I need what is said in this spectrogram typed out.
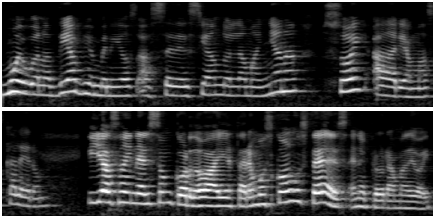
Muy buenos días, bienvenidos a Sedeciando en la Mañana. Soy Adaria Mascalero. Y yo soy Nelson Córdoba y estaremos con ustedes en el programa de hoy.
